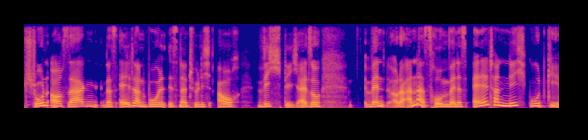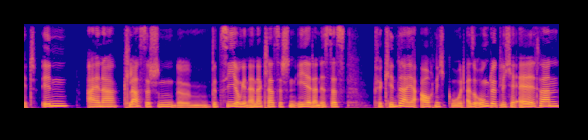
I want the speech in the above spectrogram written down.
schon auch sagen, das Elternwohl ist natürlich auch wichtig. Also, wenn, oder andersrum, wenn es Eltern nicht gut geht in einer klassischen ähm, Beziehung, in einer klassischen Ehe, dann ist das für Kinder ja auch nicht gut. Also unglückliche Eltern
